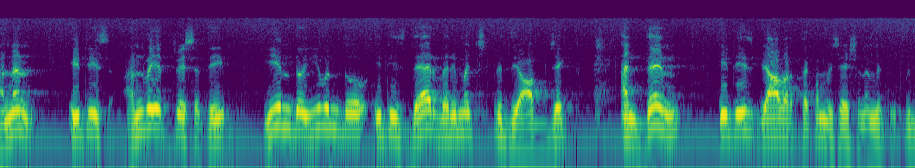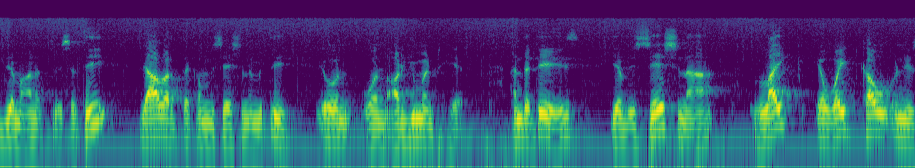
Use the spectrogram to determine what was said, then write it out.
Anan, it is Anvayatve sati, even though, even though it is there very much with the object, and then it is Vyavartakam Visheshanamiti. Vidyamanatve sati, Vyavartakam Visheshanamiti. One, one argument here. And that is, a Visheshana, like a white cow, when you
